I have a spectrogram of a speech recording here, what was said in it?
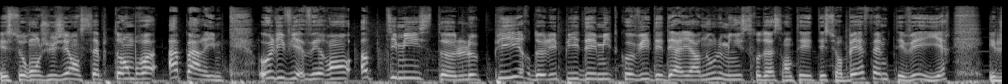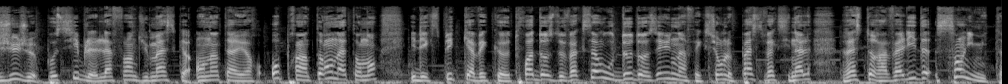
et seront jugés en septembre à Paris. Olivier Véran, optimiste, le pire de l'épidémie de Covid est derrière nous. Le ministre de la Santé était sur BFM TV hier. Il juge possible la fin du masque en intérieur au printemps. En attendant, il explique qu'avec trois doses de vaccin ou deux doses et une infection, le passe vaccinal restera valide sans limite.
